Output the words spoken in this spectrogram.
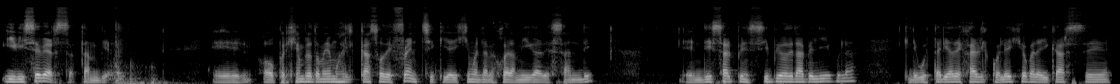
Y viceversa también. o por ejemplo tomemos el caso de Frenchy, que ya dijimos la mejor amiga de Sandy. dice al principio de la película que le gustaría dejar el colegio para dedicarse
